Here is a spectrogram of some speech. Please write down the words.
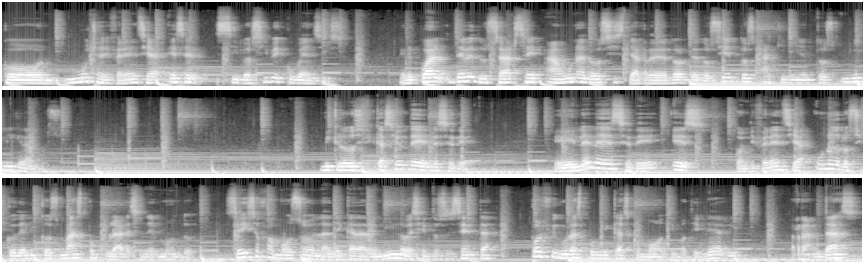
con mucha diferencia, es el Psilocybe cubensis, el cual debe de usarse a una dosis de alrededor de 200 a 500 miligramos. Microdosificación de LSD. El LSD es, con diferencia, uno de los psicodélicos más populares en el mundo. Se hizo famoso en la década de 1960 por figuras públicas como Timothy Leary, Ram Dass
